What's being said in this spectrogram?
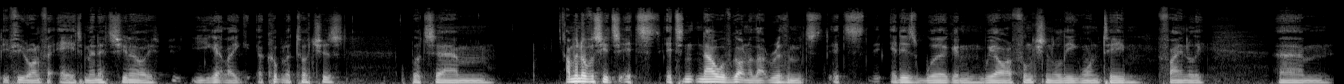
if you're on for eight minutes, you know, you get like a couple of touches. But um, I mean, obviously, it's it's it's now we've gotten to that rhythm. It's it's it is working. We are a functional League One team finally, um,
